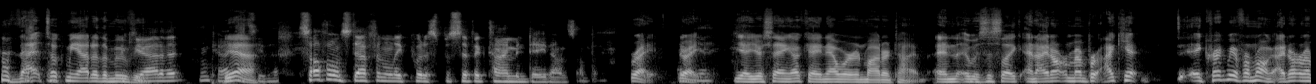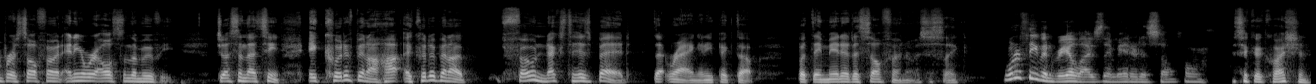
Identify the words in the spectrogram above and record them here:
that took me out of the movie. you out of it. Okay, Yeah. see that. Cell phones definitely put a specific time and date on something. Right, right. Yeah, you're saying okay, now we're in modern time, and it was just like, and I don't remember. I can't. Correct me if I'm wrong. I don't remember a cell phone anywhere else in the movie, just in that scene. It could have been a hot. It could have been a phone next to his bed that rang and he picked up, but they made it a cell phone. It was just like, I wonder if they even realized they made it a cell phone. that's a good question.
